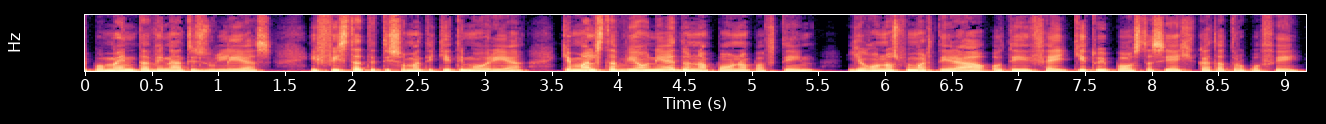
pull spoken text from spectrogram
Υπομένει τα δεινά της δουλεία, υφίσταται τη σωματική τιμωρία και μάλιστα βιώνει έντονα πόνο από αυτήν, γεγονός που μαρτυρά ότι η θεϊκή του υπόσταση έχει κατατροποθεί.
